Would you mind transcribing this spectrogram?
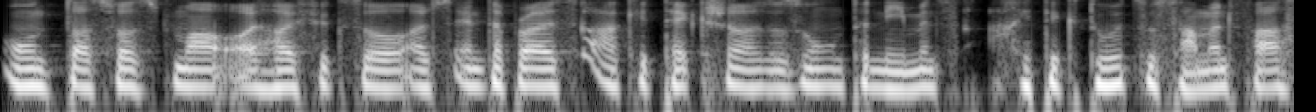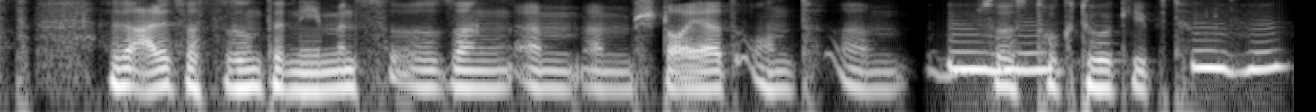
Und das, was man häufig so als Enterprise Architecture, also so Unternehmensarchitektur zusammenfasst. Also alles, was das Unternehmen sozusagen ähm, ähm, steuert und ähm, mhm. so Struktur gibt. Mhm.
